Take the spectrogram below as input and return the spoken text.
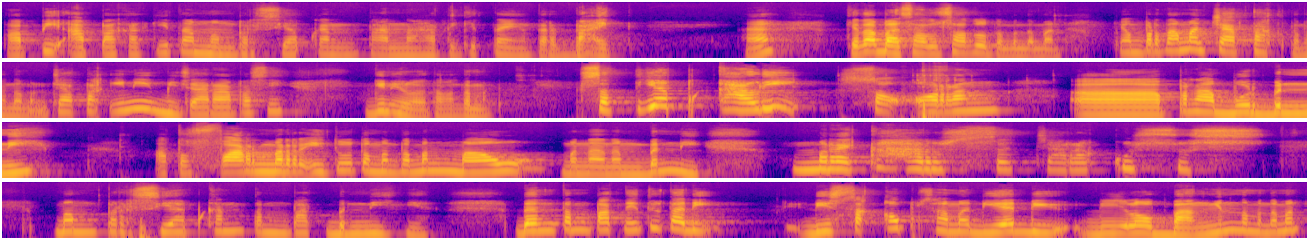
Tapi apakah kita mempersiapkan tanah hati kita yang terbaik? Hah? Kita bahas satu-satu teman-teman. Yang pertama cetak teman-teman. Cetak ini bicara apa sih? Gini loh teman-teman setiap kali seorang uh, penabur benih atau farmer itu teman-teman mau menanam benih, mereka harus secara khusus mempersiapkan tempat benihnya. Dan tempatnya itu tadi disekop sama dia, di, dilobangin teman-teman,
